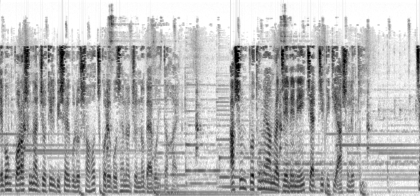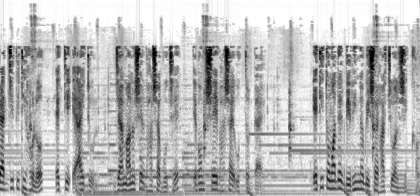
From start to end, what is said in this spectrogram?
এবং পড়াশোনার জটিল বিষয়গুলো সহজ করে বোঝানোর জন্য ব্যবহৃত হয়। আসুন প্রথমে আমরা জেনে নেই চ্যাট জিপিটি আসলে কি। চ্যাট জিপিটি হল একটি এআই টুল, যা মানুষের ভাষা বুঝে এবং সেই ভাষায় উত্তর দেয়। এটি তোমাদের বিভিন্ন বিষয় ভার্চুয়াল শিক্ষক।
